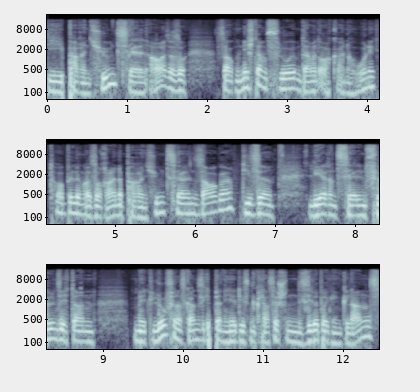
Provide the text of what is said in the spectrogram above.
die Parenchymzellen aus, also saugen nicht am Fluid, damit auch keine Honigtorbildung, also reine Parenchymzellensauger. Diese leeren Zellen füllen sich dann mit Luft und das Ganze gibt dann hier diesen klassischen silbrigen Glanz,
